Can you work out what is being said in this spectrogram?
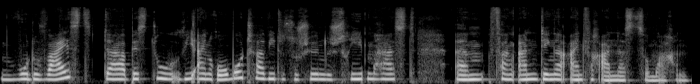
wo du weißt, da bist du wie ein Roboter, wie du so schön geschrieben hast, ähm, fang an, Dinge einfach anders zu machen.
